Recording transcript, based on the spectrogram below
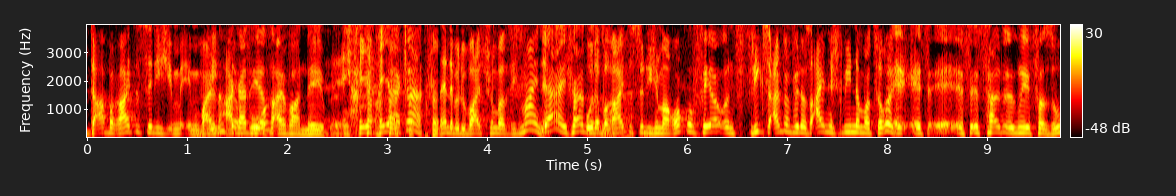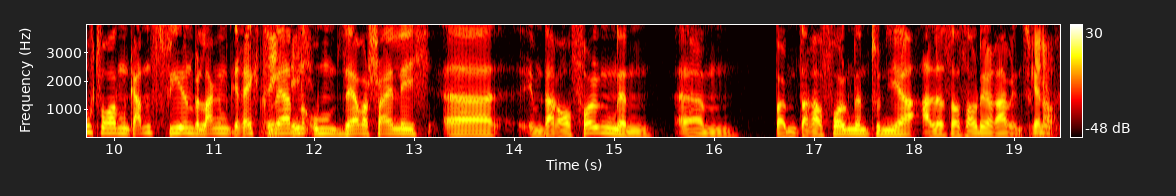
da bereitest du dich im, im Weil in Winter Agadir vor. ist einfach Nebel. ja, ja, klar. Nein, aber du weißt schon, was ich meine. Ja, ich weiß, Oder du bereitest du dich in Marokko vor und fliegst einfach für das eine Spiel nochmal zurück? Es, es ist halt irgendwie versucht worden, ganz vielen Belangen gerecht zu Richtig. werden, um sehr wahrscheinlich äh, im darauf folgenden, ähm, beim darauf folgenden Turnier alles aus Saudi-Arabien zu Genau. geben.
